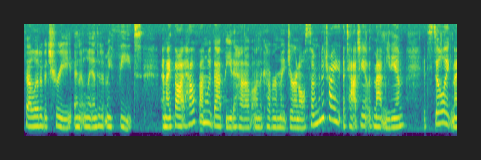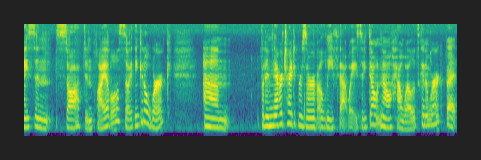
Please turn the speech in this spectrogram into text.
fell out of a tree and it landed at my feet. And I thought, how fun would that be to have on the cover of my journal? So I'm going to try attaching it with matte medium. It's still like nice and soft and pliable, so I think it'll work. Um, but I've never tried to preserve a leaf that way, so I don't know how well it's going to work. But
